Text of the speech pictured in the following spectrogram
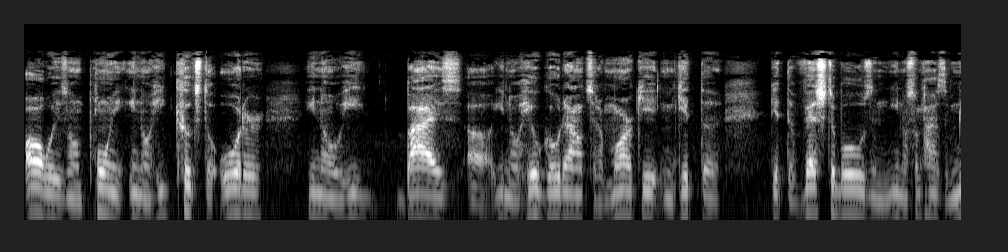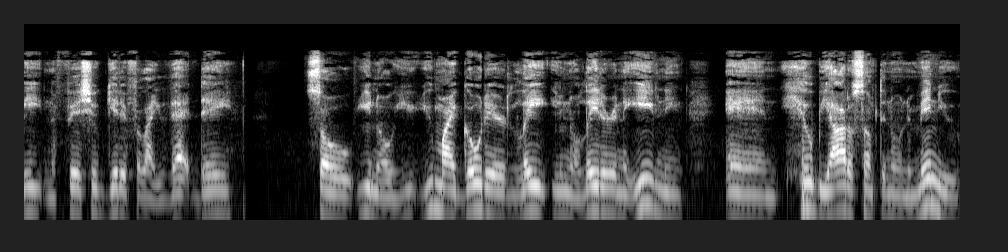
always on point. You know, he cooks the order. You know, he buys uh you know he'll go down to the market and get the get the vegetables and you know sometimes the meat and the fish he'll get it for like that day so you know you you might go there late you know later in the evening and he'll be out of something on the menu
